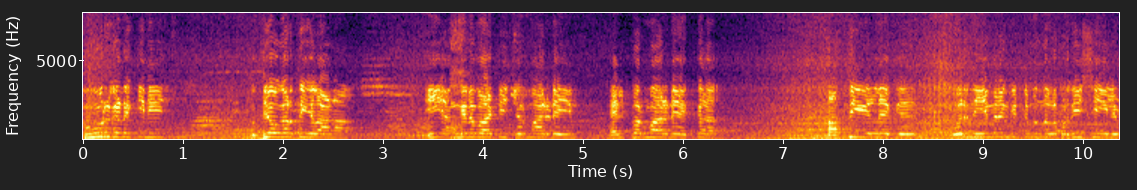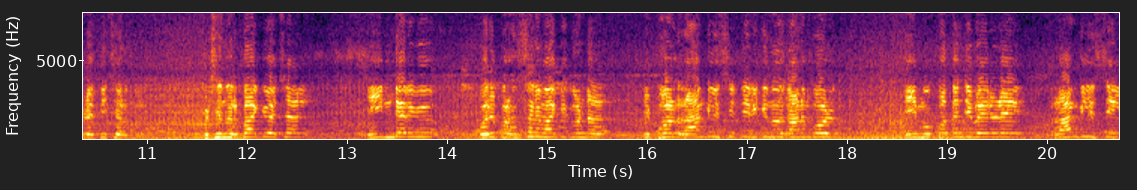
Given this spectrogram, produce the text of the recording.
നൂറുകണക്കിന് ഉദ്യോഗാർത്ഥികളാണ് ഈ അംഗനവാടി ടീച്ചർമാരുടെയും ഹെൽപ്പർമാരുടെയും ഒക്കെ തസ്തികകളിലേക്ക് ഒരു നിയമനം കിട്ടുമെന്നുള്ള പ്രതീക്ഷയിൽ ഇവിടെ എത്തിച്ചേർന്നത്. പക്ഷെ നിർഭാഗ്യവശാൽ ഈ ഇന്റർവ്യൂ ഒരു പ്രഹസനമാക്കിക്കൊണ്ട് ഇപ്പോൾ റാങ്ക് ലിസ്റ്റ് ഇട്ടിരിക്കുന്നത് കാണുമ്പോൾ ഈ മുപ്പത്തഞ്ച് പേരുടെ റാങ്ക് ലിസ്റ്റിൽ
